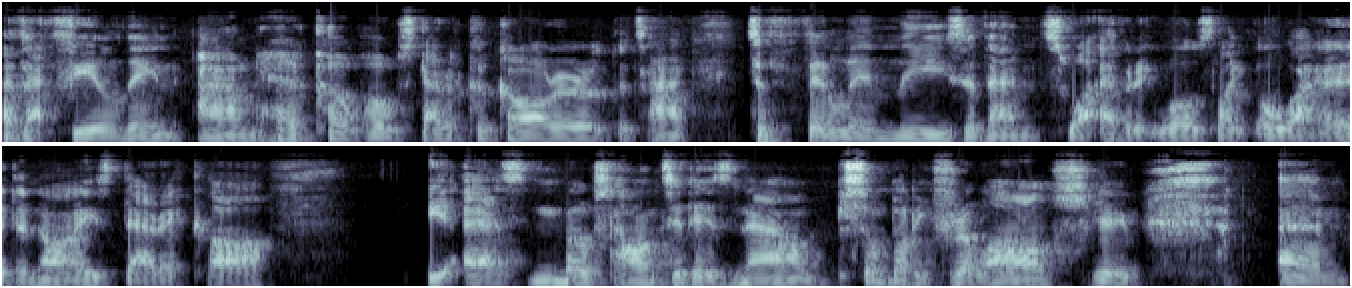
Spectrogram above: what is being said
Yvette Fielding and her co-host Derek Acorah at the time to fill in these events, whatever it was, like, oh, I heard a noise, Derek, or as most haunted is now, somebody threw a horseshoe. Um,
